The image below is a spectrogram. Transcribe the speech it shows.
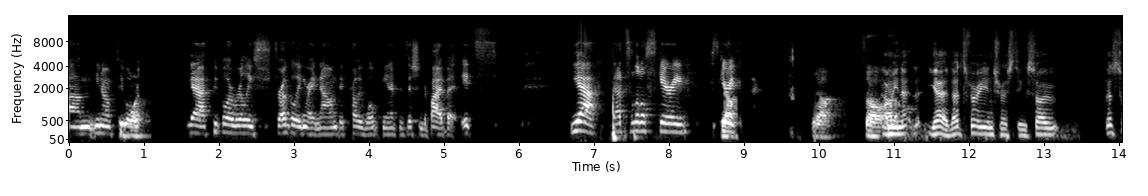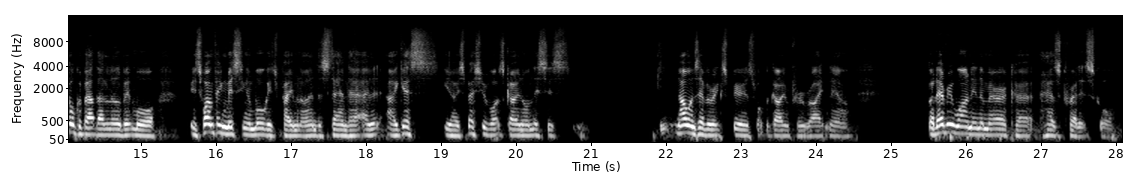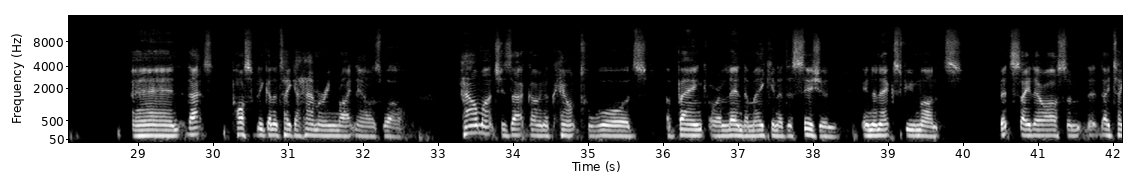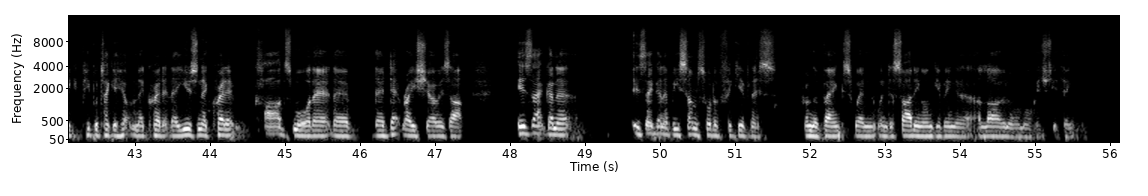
Um, you know, if people, are, yeah, if people are really struggling right now, they probably won't be in a position to buy. But it's, yeah, that's a little scary. Scary. Yeah. yeah. So I mean, uh, yeah, that's very interesting. So let's talk about that a little bit more. It's one thing missing a mortgage payment. I understand that, and I guess you know, especially what's going on. This is no one's ever experienced what we're going through right now, but everyone in America has credit score, and that's possibly going to take a hammering right now as well. How much is that going to count towards a bank or a lender making a decision in the next few months let's say there are some they take people take a hit on their credit they're using their credit cards more their their their debt ratio is up is that going to is there going to be some sort of forgiveness from the banks when when deciding on giving a, a loan or a mortgage do you think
